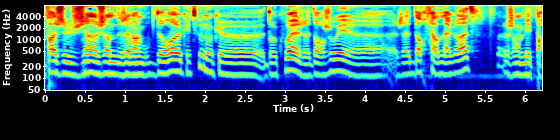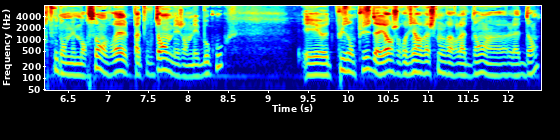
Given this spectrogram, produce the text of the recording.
Enfin, je- j'avais un groupe de rock et tout, donc, euh, donc ouais, j'adore jouer, euh, j'adore faire de la gratte. J'en mets partout dans mes morceaux, en vrai, pas tout le temps, mais j'en mets beaucoup. Et de plus en plus, d'ailleurs, je reviens vachement vers là-dedans, là-dedans.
